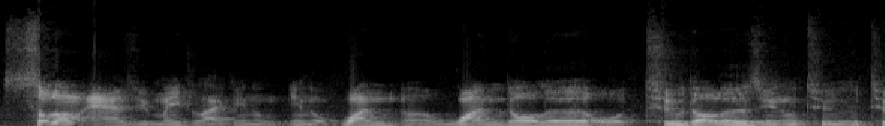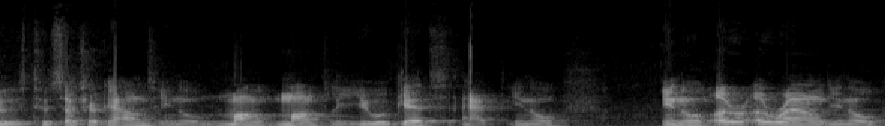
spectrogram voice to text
so long as you make like you know you know one uh, one dollar or two dollars you know to to to such account you know mon monthly you will get at you know you know ar around you know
